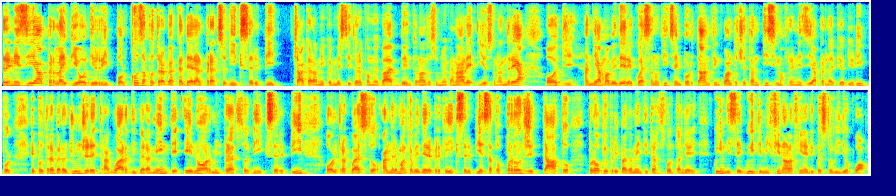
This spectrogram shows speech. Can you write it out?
Frenesia per l'IPO di Ripple. Cosa potrebbe accadere al prezzo di XRP? Ciao caro amico investitore come va bentornato sul mio canale, io sono Andrea. Oggi andiamo a vedere questa notizia importante in quanto c'è tantissima frenesia per l'IPO di Ripple e potrebbe raggiungere traguardi veramente enormi il prezzo di XRP. Oltre a questo andremo anche a vedere perché XRP è stato progettato proprio per i pagamenti transfrontalieri, quindi seguitemi fino alla fine di questo video qua.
